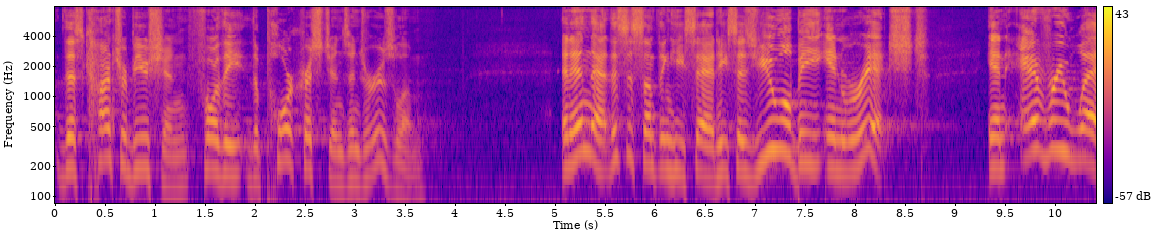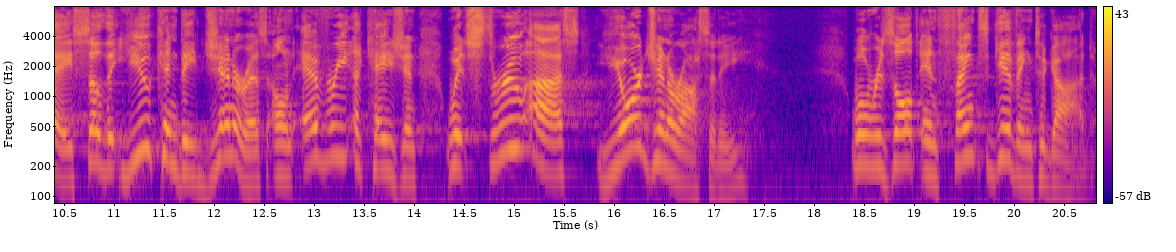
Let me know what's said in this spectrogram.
this contribution for the, the poor Christians in Jerusalem. And in that, this is something he said. He says, You will be enriched in every way so that you can be generous on every occasion, which through us, your generosity will result in thanksgiving to God.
